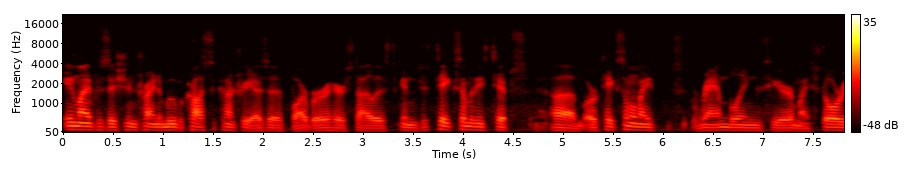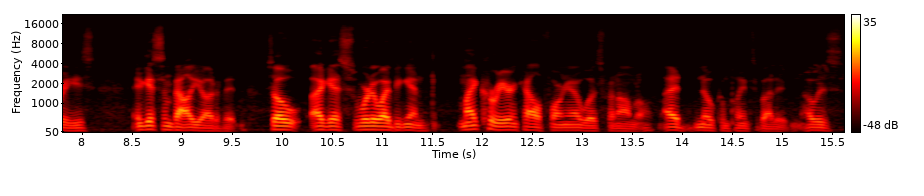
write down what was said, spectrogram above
in my position trying to move across the country as a barber or hairstylist can just take some of these tips um, or take some of my ramblings here, my stories, and get some value out of it. So I guess where do I begin? My career in California was phenomenal. I had no complaints about it. I was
